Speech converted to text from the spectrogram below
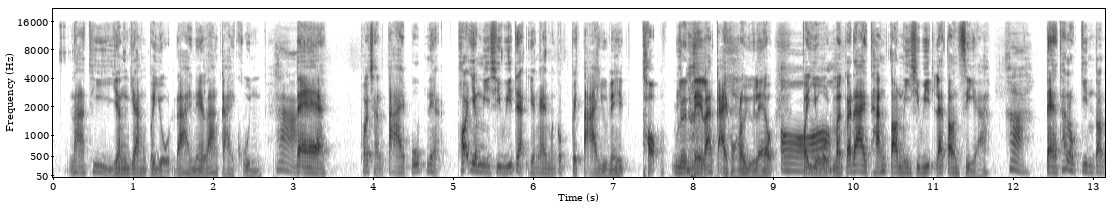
ำหน้าที่ยังยังประโยชน์ได้ในร่างกายคุณค่ะแต่พอฉันตายปุ๊บเนี่ยเพราะยังมีชีวิตอะยังไงมันก็ไปตายอยู่ในท้องในร่างกายของเราอยู่แล้วอ๋อประโยชน์มันก็ได้ทั้งตอนมีชีวิตและตอนเสียค่ะ แต่ถ้าเรากินตอน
